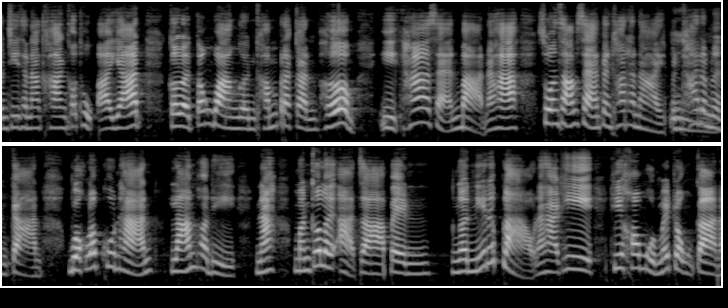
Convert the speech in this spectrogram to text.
บัญชีธนาคารเขาถูกอายัดก็เลยต้องวางเงินค้ำประกันเพิ่มอีก 5 0 0แสนบาทนะคะ ส่วน 3 0 0แสนเป็นค่าทนายเป็นค่าดำเนินการ บวกลบคูณหารล้านพอดีนะมันก็เลยอาจจะเป็นเงินนี้หรือเปล่านะคะที่ที่ข้อมูลไม่ตรงกัน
